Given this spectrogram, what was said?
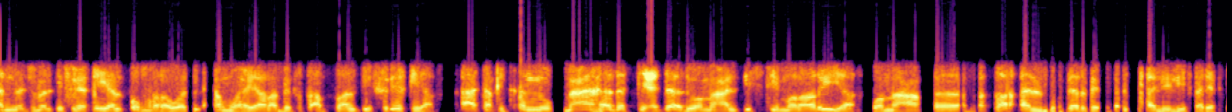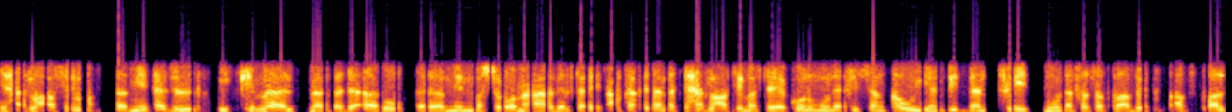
النجمة الإفريقية الأخرى والاهم وهي رابطة أبطال إفريقيا. أعتقد أنه مع هذا التعداد ومع الاستمرارية ومع آه، بقاء المدرب الحالي لفريق اتحاد العاصمة من أجل إكمال ما بدأه آه، من مشروع مع هذا الفريق. أعتقد أن اتحاد العاصمة سيكون منافسا قويا جدا في منافسة رابطة أبطال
